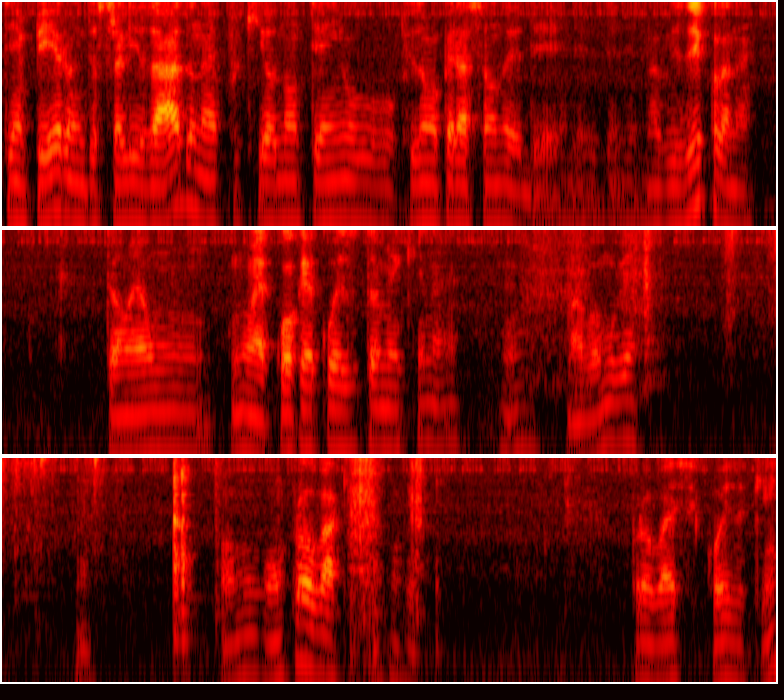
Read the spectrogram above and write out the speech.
tempero industrializado, né? Porque eu não tenho. Fiz uma operação de, de, de, na vesícula, né? Então é um. Não é qualquer coisa também que, né? Mas vamos ver. Vamos, vamos provar aqui. Vamos ver aqui. Provar esse coisa aqui.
